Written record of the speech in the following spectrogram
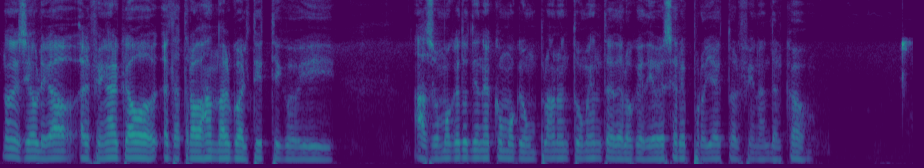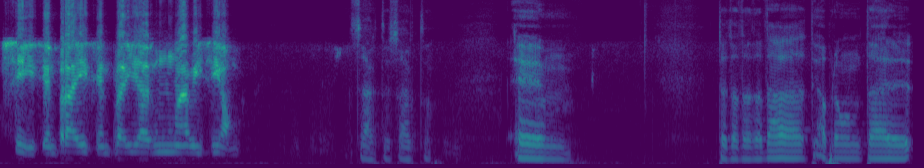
No, sí, obligado. Al fin y al cabo, estás trabajando algo artístico y asumo que tú tienes como que un plano en tu mente de lo que debe ser el proyecto al final del cabo. Sí, siempre hay, siempre hay alguna visión. Exacto, exacto. Eh, te, te, iba a preguntar,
